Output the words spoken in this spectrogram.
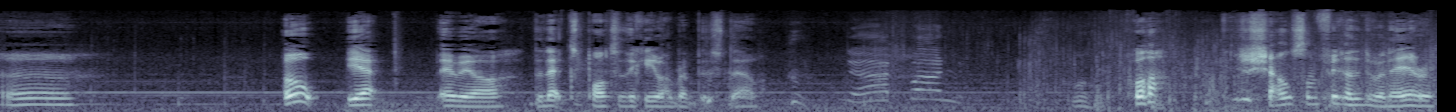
Uh, oh, yeah, there we are. The next part of the game, I remember this now. What? Did you just shout something? I didn't even hear it.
